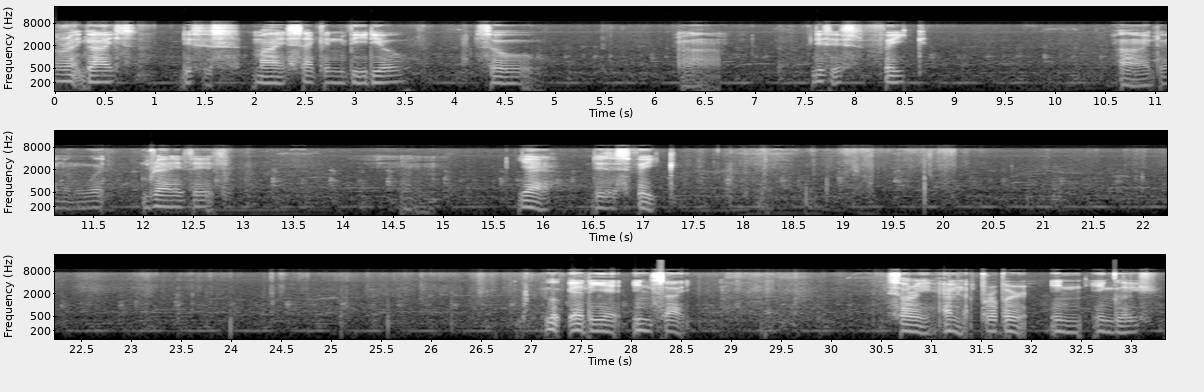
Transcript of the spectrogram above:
Alright guys, this is my second video. So, uh, this is fake. Uh, I don't know what brand it is. Um, yeah, this is fake. Look at the inside. Sorry, I'm not proper in English.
